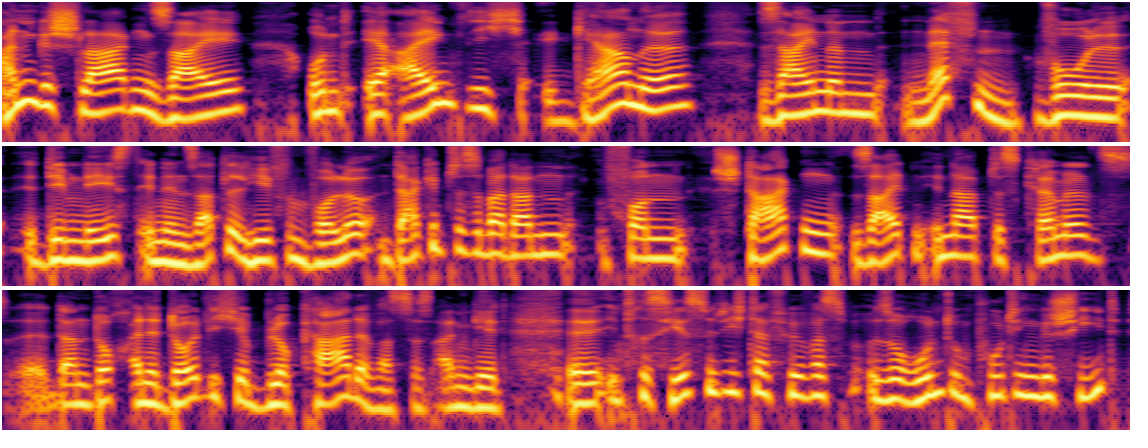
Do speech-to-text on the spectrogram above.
angeschlagen sei und er eigentlich gerne seinen Neffen wohl demnächst in den Sattel hieven wolle. Da gibt es aber dann von starken Seiten innerhalb des Kremls äh, dann doch eine deutliche Blockade, was das angeht. Äh, interessierst du dich dafür, was so rund um Putin geschieht?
